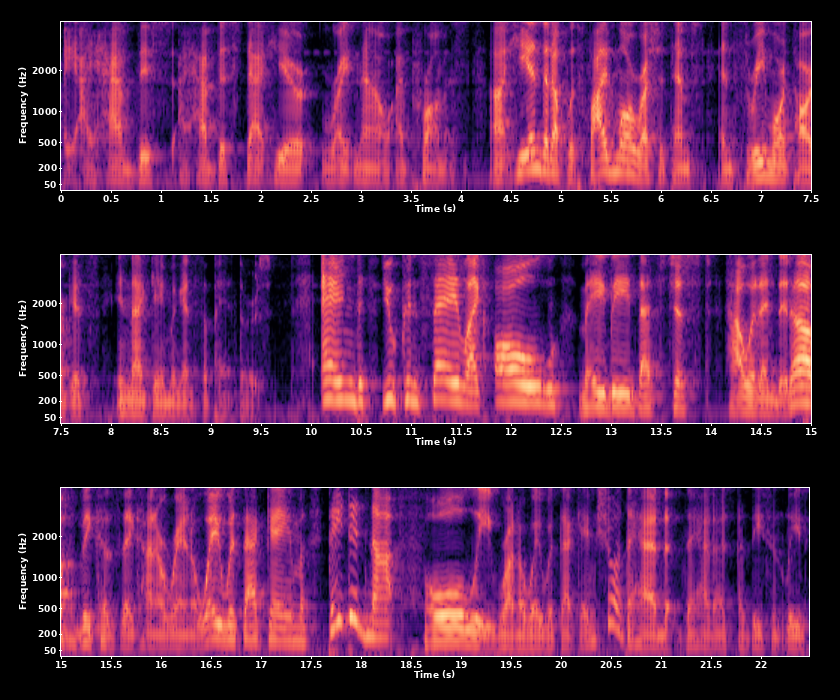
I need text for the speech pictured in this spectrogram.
I, have this I have this stat here right now. I promise. Uh, he ended up with five more rush attempts and three more targets in that game against the Panthers. And you can say, like, oh, maybe that's just how it ended up because they kind of ran away with that game. They did not fully run away with that game. Sure, they had they had a, a decent lead,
